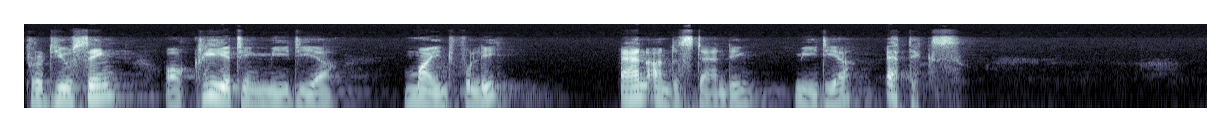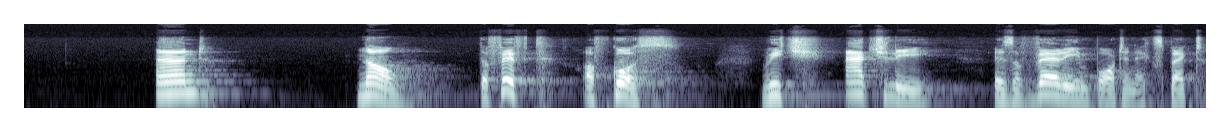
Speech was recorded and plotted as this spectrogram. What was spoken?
producing or creating media mindfully and understanding media ethics. And now, the fifth, of course, which actually is a very important aspect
